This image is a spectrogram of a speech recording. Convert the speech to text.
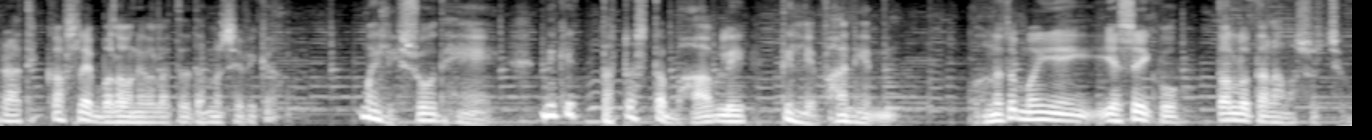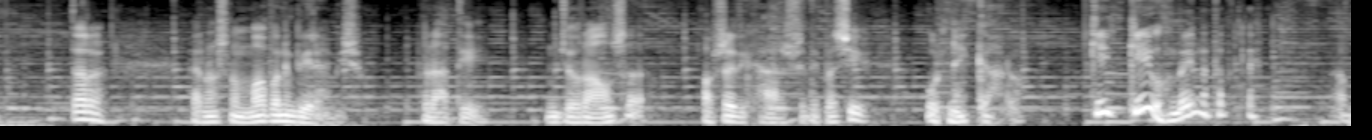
राति कसलाई बोलाउने होला त धर्मसेविका? मैले सोधेँ निकै तटस्थ भावले तिनले भनिन्। हुन त म यहीँ यसैको तल्लो तलामा सुत्छु तर हेर्नुहोस् न म पनि बिरामी छु। राति ज्वरो आउँछ औषधि खाएर सुतेपछि उठ्नै गाह्रो। के के हुँदैन तपाईँलाई? अब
